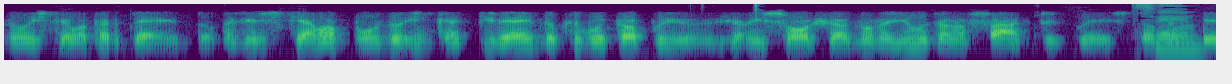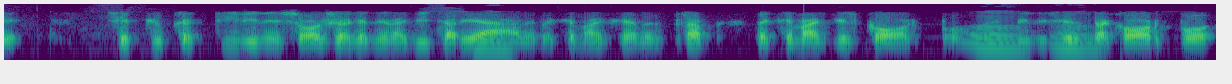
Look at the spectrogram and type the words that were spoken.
noi stiamo perdendo, perché ci stiamo appunto incattivendo, qui purtroppo i, i social non aiutano affatto in questo, sì. perché si è più cattivi nei social che nella vita reale, perché manca, perché manca il corpo, mm, quindi senza mm, corpo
